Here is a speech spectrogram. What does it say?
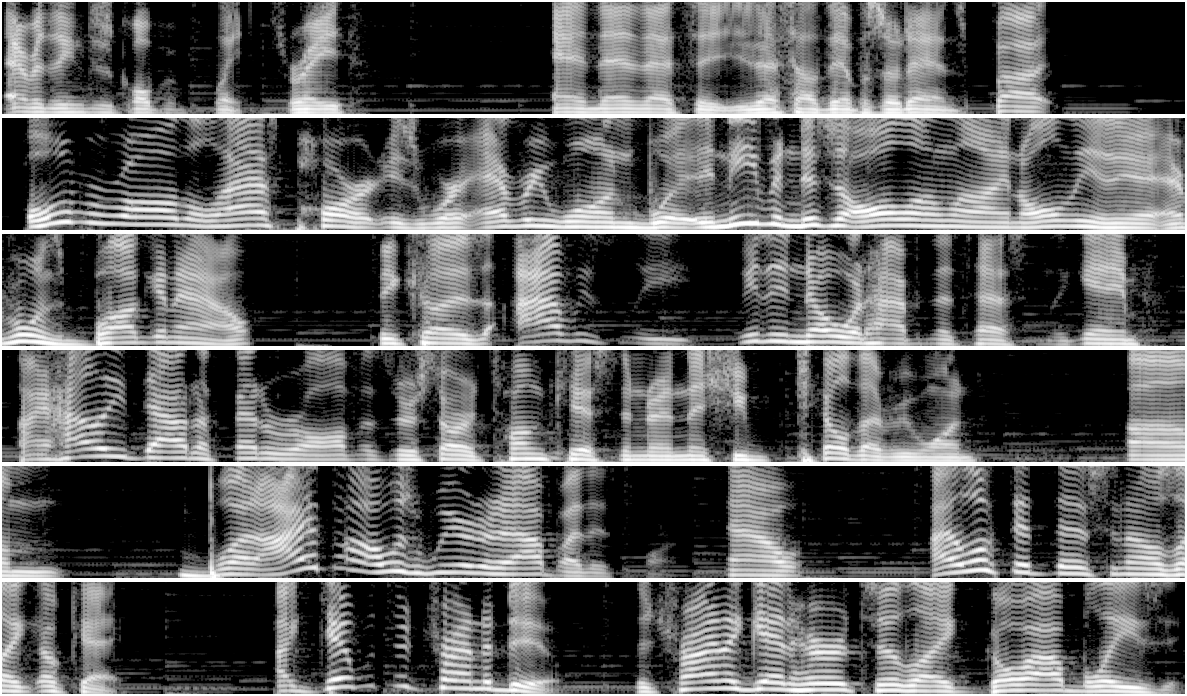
everything just go up in flames, right? And then that's it. That's how the episode ends. But overall, the last part is where everyone would, and even this is all online, all the internet, everyone's bugging out because obviously we didn't know what happened to Tess in the game. I highly doubt a federal officer started tongue kissing her and then she killed everyone. Um, but I thought I was weirded out by this part. Now, I looked at this and I was like, okay, I get what they're trying to do. They're trying to get her to like go out blazing.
